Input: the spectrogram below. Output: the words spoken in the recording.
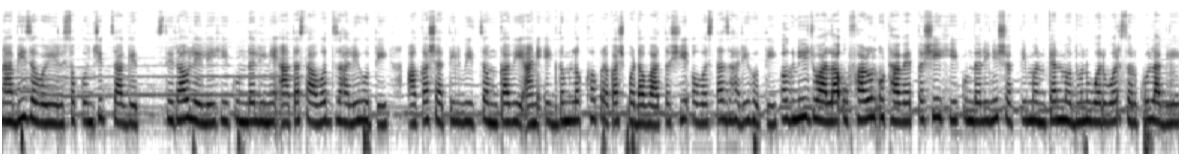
नाभीजवळील सकुंचित जागेत. स्थिरावलेली ही कुंडलीने आता सावध झाली होती. आकाशातील वीज चमकावी आणि एकदम लख प्रकाश पडावा तशी अवस्था झाली होती. अग्निज्वाला उफाळून उठाव्यात तशी ही कुंडलिनी शक्ती मणक्यांमधून वरवर सरकू लागली.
